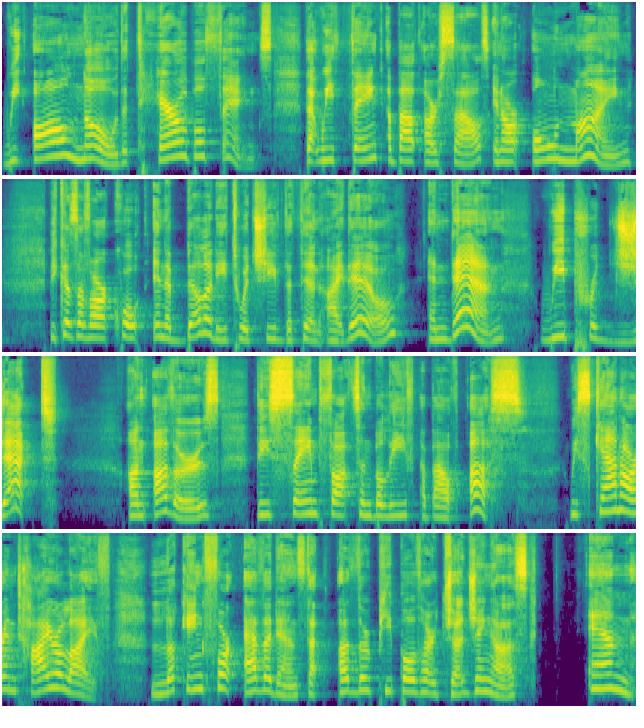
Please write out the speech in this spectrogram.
We all know the terrible things that we think about ourselves in our own mind because of our quote inability to achieve the thin ideal. And then we project on others these same thoughts and beliefs about us. We scan our entire life looking for evidence that other people are judging us and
